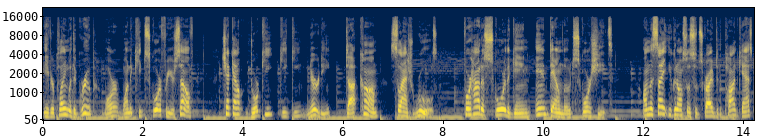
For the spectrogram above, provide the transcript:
If you're playing with a group or want to keep score for yourself, check out dorkygeekynerdy.com slash rules for how to score the game and download score sheets. On the site, you can also subscribe to the podcast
